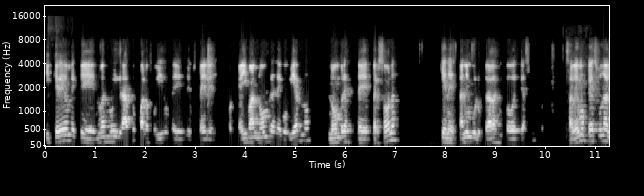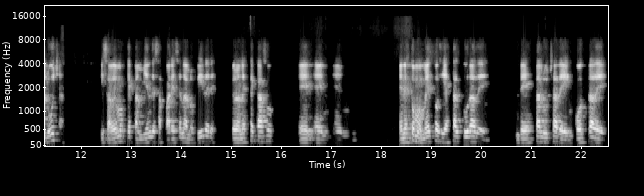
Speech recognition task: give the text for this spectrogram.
y créeme que no es muy grato para los oídos de, de ustedes, porque ahí van nombres de gobierno, nombres de personas quienes están involucradas en todo este asunto. Sabemos que es una lucha, y sabemos que también desaparecen a los líderes, pero en este caso, en, en, en, estos momentos y a esta altura de, de esta lucha de, en contra de,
